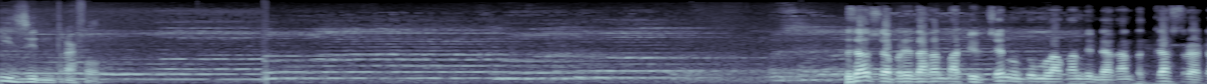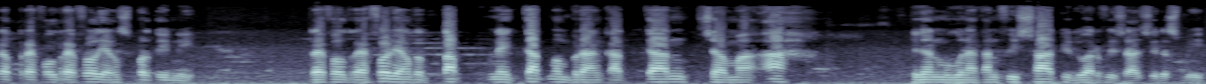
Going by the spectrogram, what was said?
izin travel. Saya sudah perintahkan Pak Dirjen untuk melakukan tindakan tegas terhadap travel-travel yang seperti ini. Travel-travel yang tetap nekat memberangkatkan jamaah dengan menggunakan visa di luar visa haji resmi.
